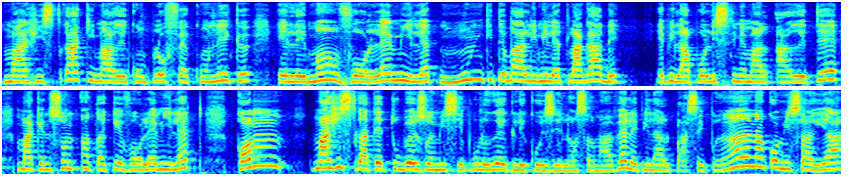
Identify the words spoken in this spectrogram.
magistrat qui m'a complot fait connaît que élément volé Millet, moun qui te bali Millet la garder. Et puis la police lui arrêté Mackinson en tant que volé Millet comme magistrat a tout besoin monsieur pour le régler causer l'ensemble avec et puis là il passe prendre dans commissariat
